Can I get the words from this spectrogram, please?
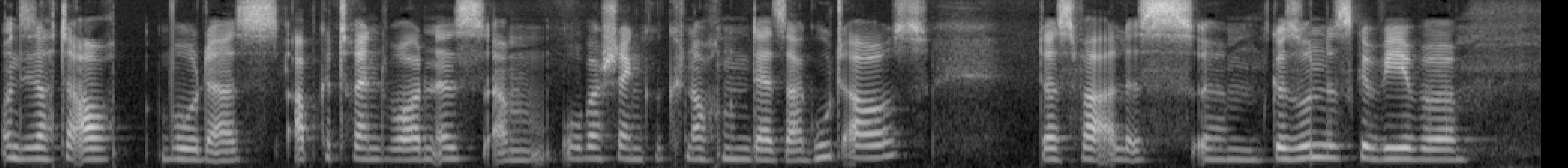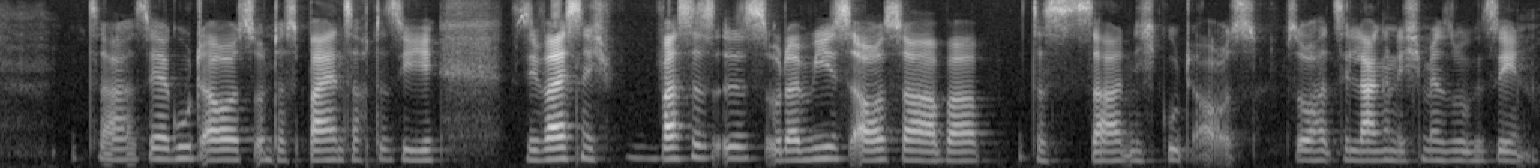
Und sie sagte auch, wo das abgetrennt worden ist, am Oberschenkelknochen, der sah gut aus. Das war alles ähm, gesundes Gewebe, sah sehr gut aus. Und das Bein sagte sie, sie weiß nicht, was es ist oder wie es aussah, aber das sah nicht gut aus. So hat sie lange nicht mehr so gesehen.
